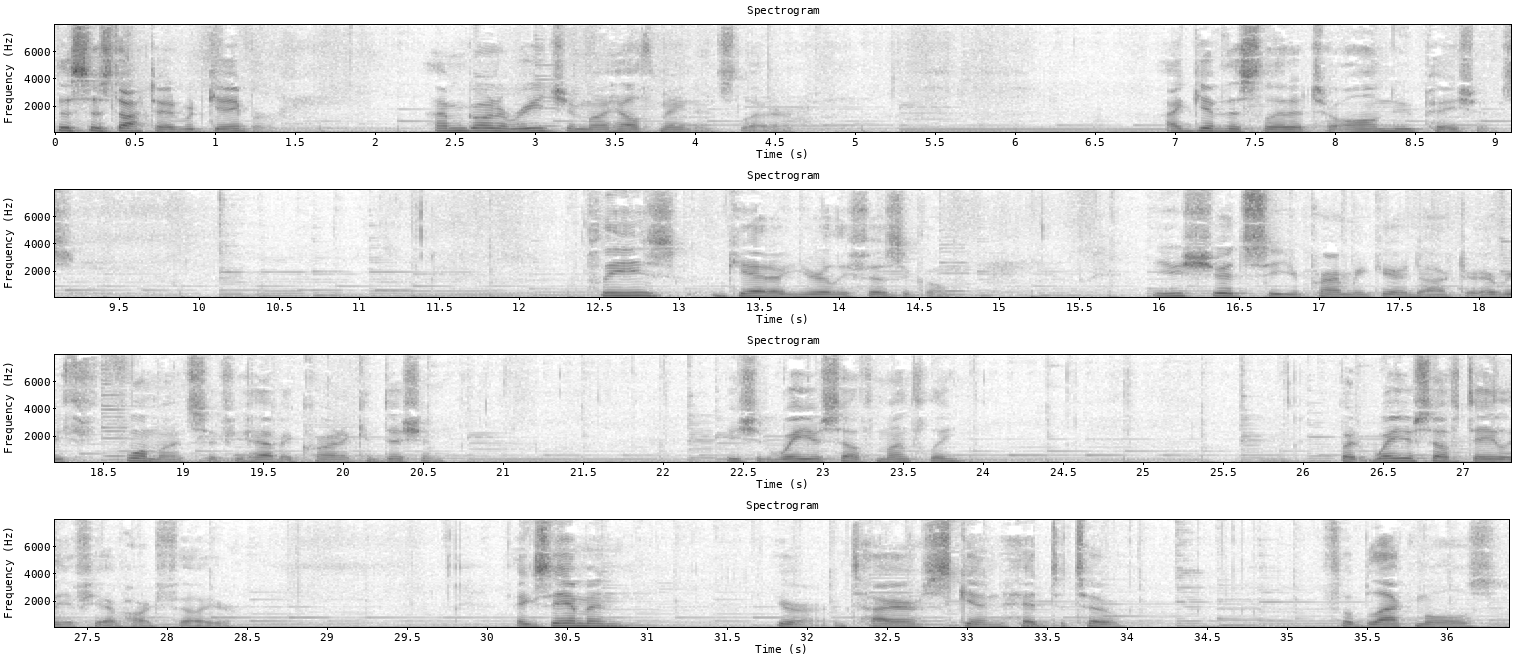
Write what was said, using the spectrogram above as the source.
This is Dr. Edward Gaber. I'm going to read you my health maintenance letter. I give this letter to all new patients. Please get a yearly physical. You should see your primary care doctor every four months if you have a chronic condition. You should weigh yourself monthly, but weigh yourself daily if you have heart failure. Examine your entire skin, head to toe, for black moles,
